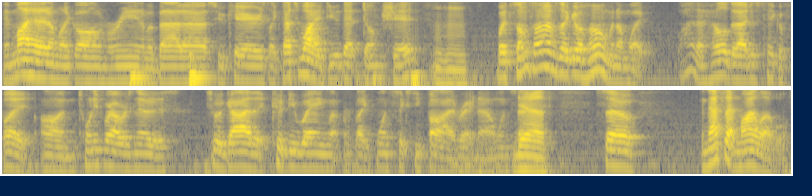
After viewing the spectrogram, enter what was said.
in my head I'm like, "Oh, I'm a marine. I'm a badass. Who cares?" Like that's why I do that dumb shit. Mm-hmm. But sometimes I go home and I'm like, "Why the hell did I just take a fight on 24 hours notice to a guy that could be weighing like like 165 right now, 170?" Yeah. So, and that's at my level.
